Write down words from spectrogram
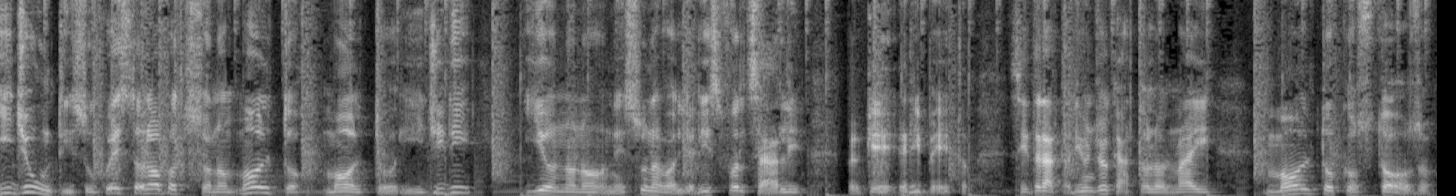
i giunti su questo robot sono molto molto rigidi, io non ho nessuna voglia di sforzarli perché, ripeto, si tratta di un giocattolo ormai molto costoso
